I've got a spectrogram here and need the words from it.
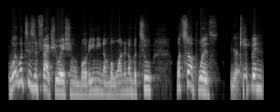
What, what's his infatuation with Borini? Number one and number two. What's up with yeah. Keeping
